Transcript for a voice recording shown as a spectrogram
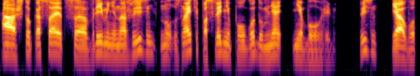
А что касается времени на жизнь, ну, знаете, последние полгода у меня не было времени жизнь. Я вот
